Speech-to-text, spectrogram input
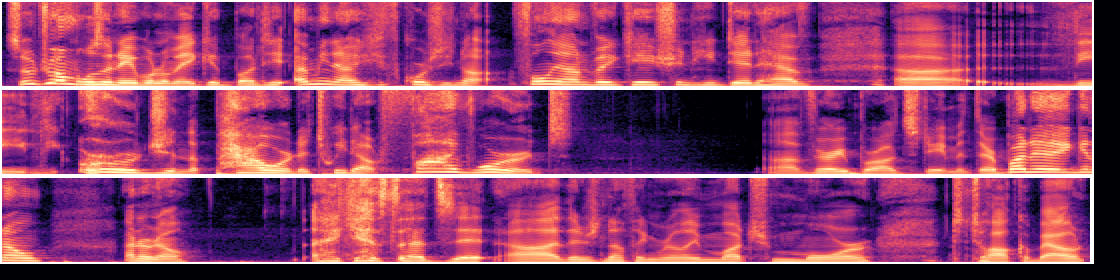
So Trump wasn't able to make it, but he, I mean, uh, of course, he's not fully on vacation. He did have uh, the the urge and the power to tweet out five words. Uh, very broad statement there, but uh, you know, I don't know. I guess that's it. Uh, there's nothing really much more to talk about.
